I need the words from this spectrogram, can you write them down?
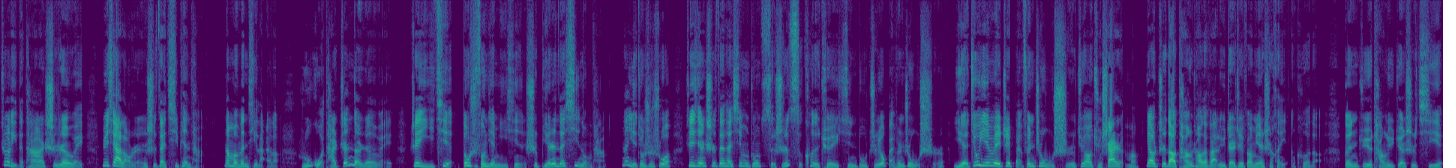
这里的他是认为月下老人是在欺骗他。那么问题来了，如果他真的认为这一切都是封建迷信，是别人在戏弄他，那也就是说这件事在他心目中此时此刻的确信度只有百分之五十。也就因为这百分之五十就要去杀人吗？要知道唐朝的法律在这方面是很严苛的。根据唐律卷时期，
